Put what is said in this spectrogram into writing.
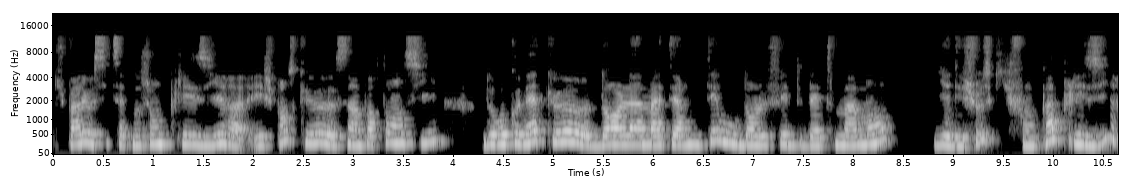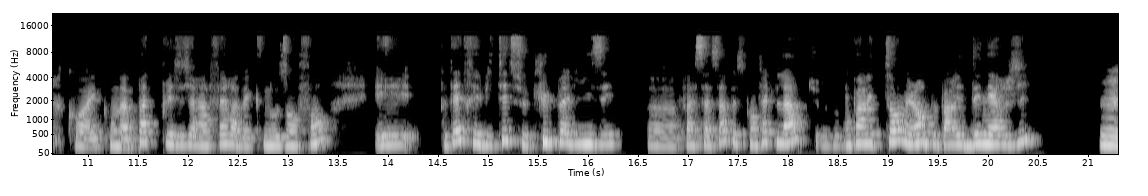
tu parlais aussi de cette notion de plaisir et je pense que c'est important aussi de reconnaître que dans la maternité ou dans le fait d'être maman, il y a des choses qui font pas plaisir, quoi, et qu'on n'a pas de plaisir à faire avec nos enfants, et peut-être éviter de se culpabiliser euh, face à ça, parce qu'en fait là, on parlait de temps, mais là on peut parler d'énergie. Mm.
